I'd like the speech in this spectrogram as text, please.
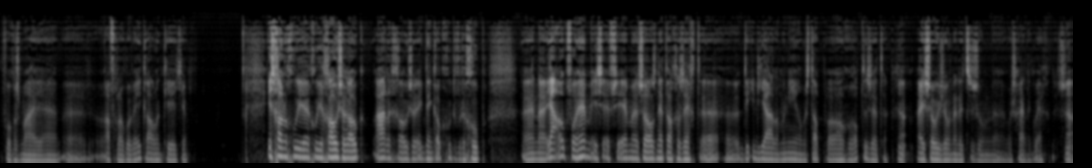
volgens mij afgelopen weken al een keertje. Is gewoon een goede, goede gozer ook. Aardig gozer. Ik denk ook goed voor de groep. En eh, ja, ook voor hem is FCM, eh, zoals net al gezegd, eh, de ideale manier om een stap hoger op te zetten. Ja. Hij is sowieso na dit seizoen waarschijnlijk weg. Dus, Ja.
